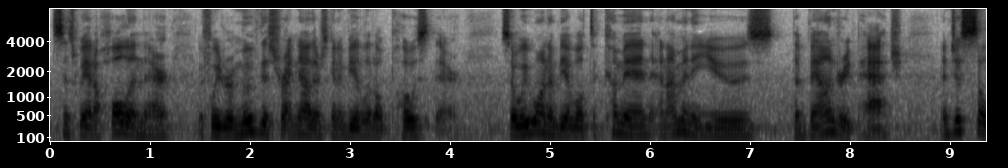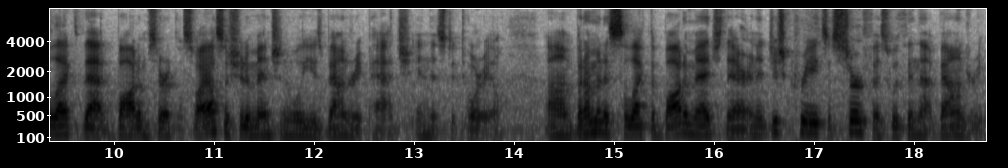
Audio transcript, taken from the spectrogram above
since we had a hole in there, if we remove this right now, there's going to be a little post there. So we want to be able to come in, and I'm going to use the boundary patch and just select that bottom circle. So I also should have mentioned we'll use boundary patch in this tutorial. Um, but I'm going to select the bottom edge there, and it just creates a surface within that boundary.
